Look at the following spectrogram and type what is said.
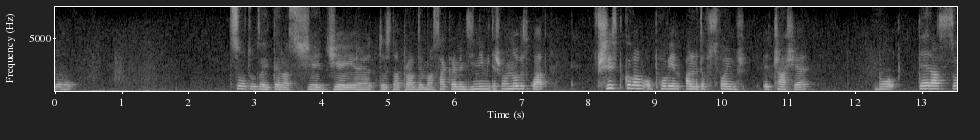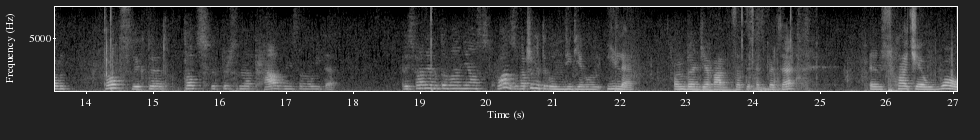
No, co tutaj teraz się dzieje? To jest naprawdę masakra. Między innymi też mam nowy skład. Wszystko Wam opowiem, ale to w swoim czasie, bo teraz są tocwy, które, tocwy, które są naprawdę niesamowite. Wyzwania budowania składu. Zobaczymy tego Ndidiego, ile on będzie wart za ty SBC. Słuchajcie, wow,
